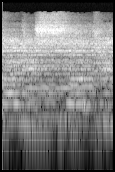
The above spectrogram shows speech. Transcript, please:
당신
